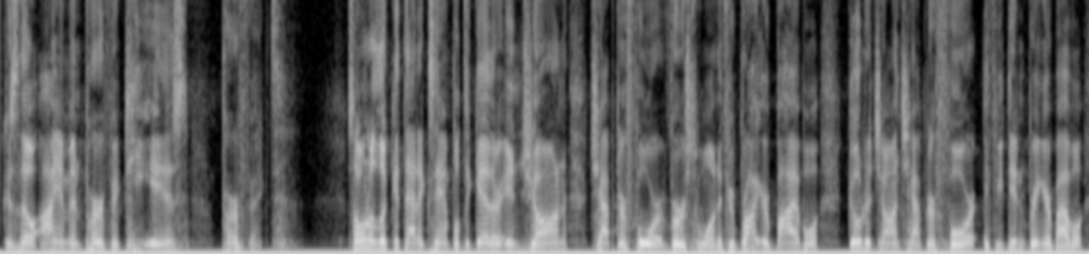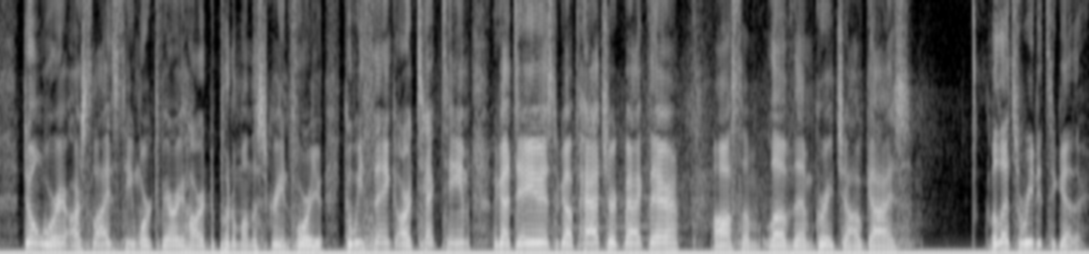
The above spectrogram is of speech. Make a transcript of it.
because though I am imperfect, He is perfect. So I want to look at that example together in John chapter 4, verse 1. If you brought your Bible, go to John chapter 4. If you didn't bring your Bible, don't worry. Our slides team worked very hard to put them on the screen for you. Can we thank our tech team? We got Davis, we got Patrick back there. Awesome. Love them. Great job, guys. But let's read it together.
